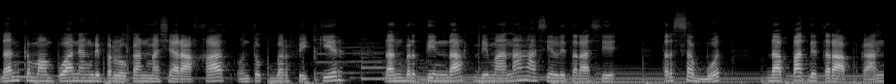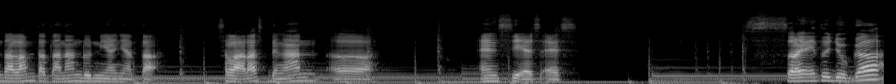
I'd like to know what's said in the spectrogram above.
dan kemampuan yang diperlukan masyarakat untuk berpikir dan bertindak di mana hasil literasi tersebut dapat diterapkan dalam tatanan dunia nyata selaras dengan uh, eh, NCSS. Selain itu juga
